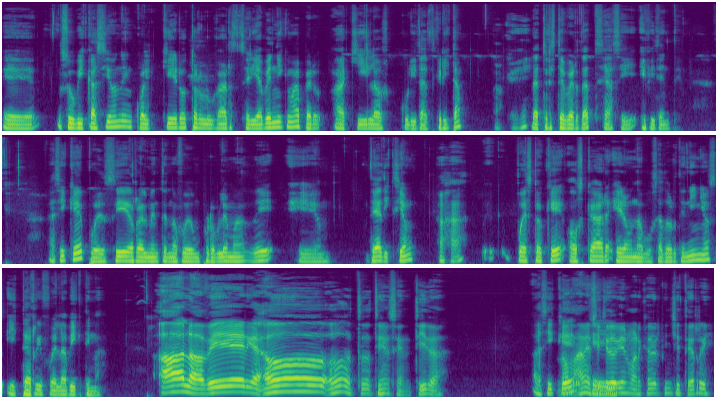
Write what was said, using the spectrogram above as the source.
eh, su ubicación en cualquier otro lugar sería benigna, pero aquí la oscuridad grita. La triste verdad se hace evidente. Así que, pues sí, realmente no fue un problema de, eh, de adicción. Ajá. Puesto que Oscar era un abusador de niños y Terry fue la víctima. ¡Ah, la verga! ¡Oh! ¡Oh! Todo tiene sentido. Así que. No mames, se quedó eh, bien marcado el pinche Terry.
